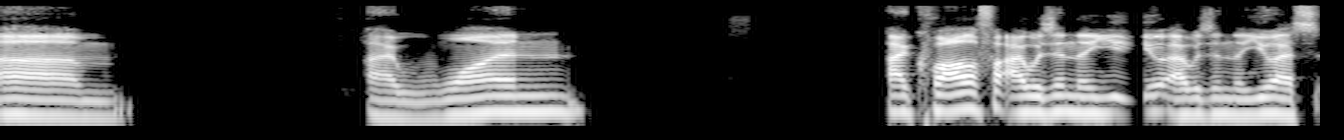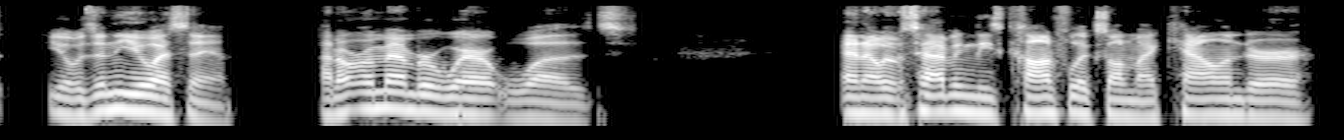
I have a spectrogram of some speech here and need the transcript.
Um I won I qualify I was in the U I was in the US it was in the USAM. I don't remember where it was. And I was having these conflicts on my calendar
